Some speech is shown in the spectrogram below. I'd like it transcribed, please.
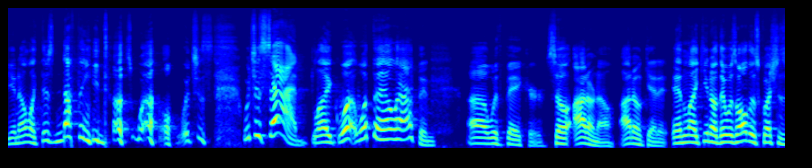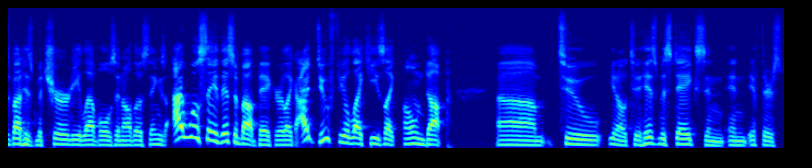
you know. Like there's nothing he does well, which is which is sad. Like what what the hell happened? Uh, with Baker. So I don't know. I don't get it. And like, you know, there was all those questions about his maturity levels and all those things. I will say this about Baker. Like, I do feel like he's like owned up um, to, you know, to his mistakes. And, and if there's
